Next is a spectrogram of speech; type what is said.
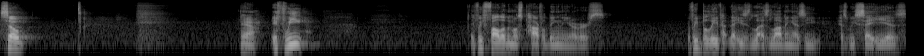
So yeah if we if we follow the most powerful being in the universe if we believe that he's as loving as he as we say he is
